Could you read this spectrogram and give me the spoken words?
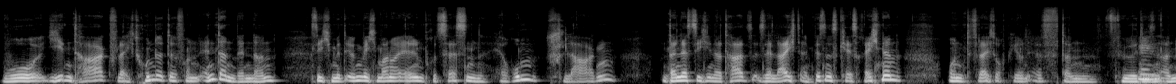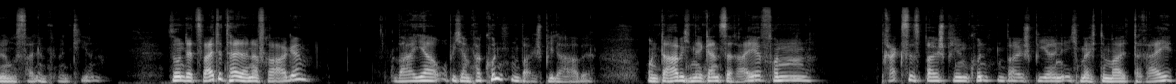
wo jeden Tag vielleicht hunderte von Endanwendern sich mit irgendwelchen manuellen Prozessen herumschlagen und dann lässt sich in der Tat sehr leicht ein Business Case rechnen und vielleicht auch P&F dann für diesen mhm. Anwendungsfall implementieren. So, und der zweite Teil deiner Frage war ja, ob ich ein paar Kundenbeispiele habe. Und da habe ich eine ganze Reihe von Praxisbeispielen, Kundenbeispielen. Ich möchte mal drei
